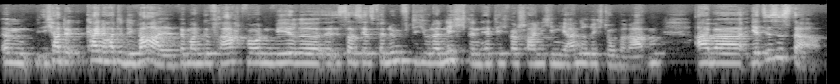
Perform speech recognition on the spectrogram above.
Ähm, ich hatte, keiner hatte die Wahl. Wenn man gefragt worden wäre, ist das jetzt vernünftig oder nicht, dann hätte ich wahrscheinlich in die andere Richtung beraten. Aber jetzt ist es da.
